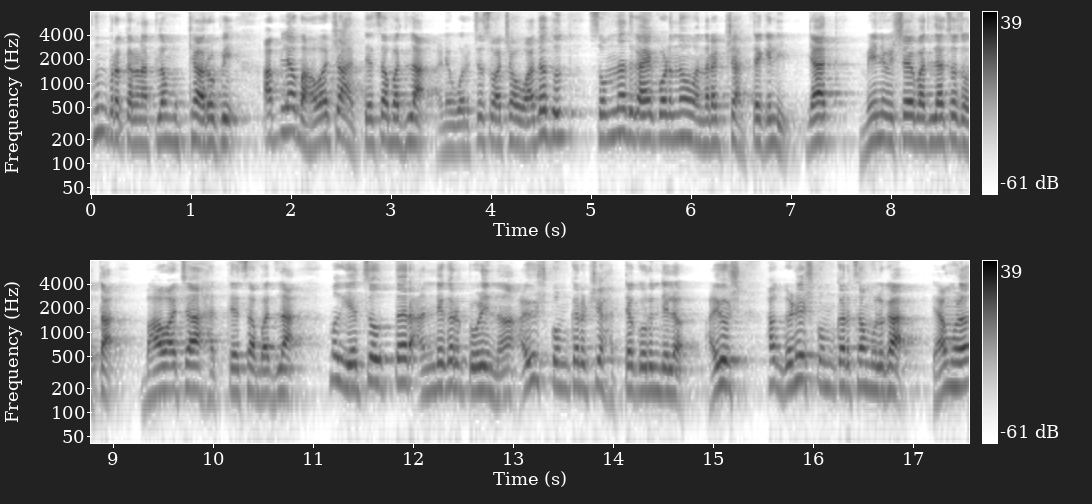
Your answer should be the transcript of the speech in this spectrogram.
खून प्रकरणातला मुख्य आरोपी. आपल्या भावाच्या हत्येचा बदला आणि वर्चस्वाच्या वादातून सोमनाथ गायकवाडनं वनराजची हत्या केली. यात मेन विषय बदल्याचाच होता. भावाच्या हत्येचा बदला. मग याचं उत्तर आंदेकर टोळीनं आयुष कोमकरची हत्या करून दिलं. आयुष हा गणेश कोमकरचा मुलगा. त्यामुळं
